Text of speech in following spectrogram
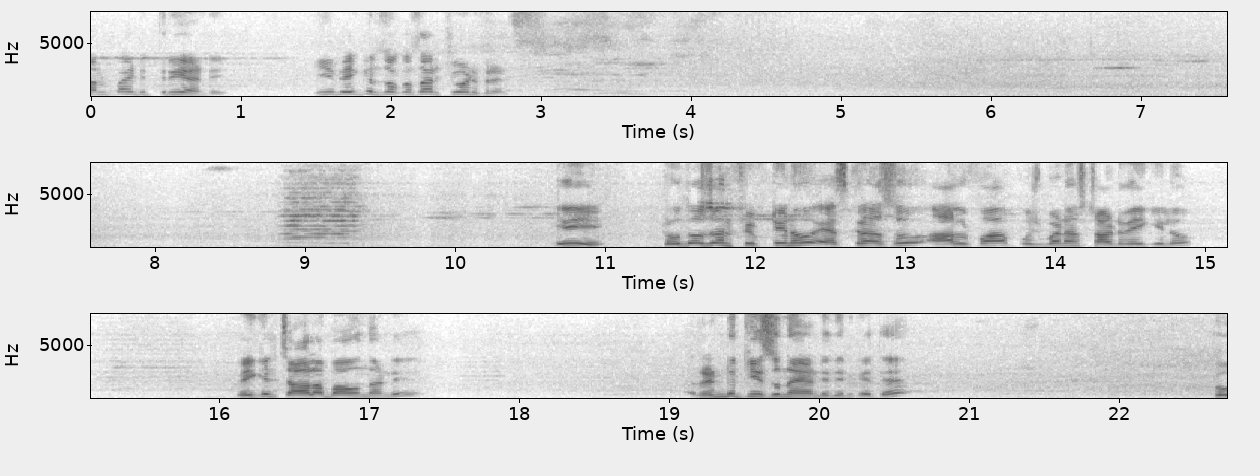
వన్ పాయింట్ త్రీ అండి. ఈ వెహికల్స్ ఒకసారి చూడండి ఫ్రెండ్స్ ఇది two thousand fifteen S Cross alpha push button start vehicle vehicle చాలా బాగుందండి. రెండు కీస్ ఉన్నాయండి దీనికైతే. టూ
